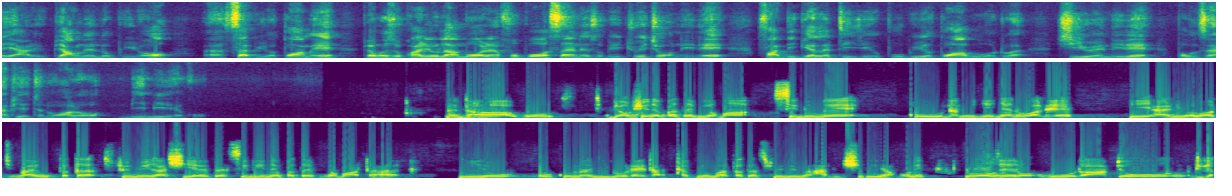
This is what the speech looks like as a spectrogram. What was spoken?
နေရာတွေကိုပြောင်းလဲလုပ်ပြီးတော့အဲ ဆက်ပြီးတော့သွားမယ်ပြောမယ်ဆို Guardiola modern football ဆန်တယ်ဆိုပြီးကြွေးကြော်နေတဲ့ verticality တွေကိုပို့ပြီးတော့သွားဖို့အတွက်ရည်ရွယ်နေတဲ့ပုံစံဖြစ်ကျွန်တော်ကတော့မြင်မိတယ်ကိုအဲဒါအခုပြောင်းရွှေ့နဲ့ပတ်သက်ပြီးတော့မှစီတူနဲ့ကိုနန်နူငင်းညမ်းတို့ကလည်းဒီ ideology ဘိုင်းကိုတသက်ဆွေးနွေးတာရှိရတဲ့စီတီနဲ့ပတ်သက်ပြီးတော့မှဒါညီတို့ဟိုကိုနန်ကြီးတို့လည်းဒါထပ်ပြီးမှတသက်ဆွေးနွေးမဲ့ဟာတွေရှိသေးရပါဘောလေလောလောဆယ်တော့အခုဒါပြောအဓိက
